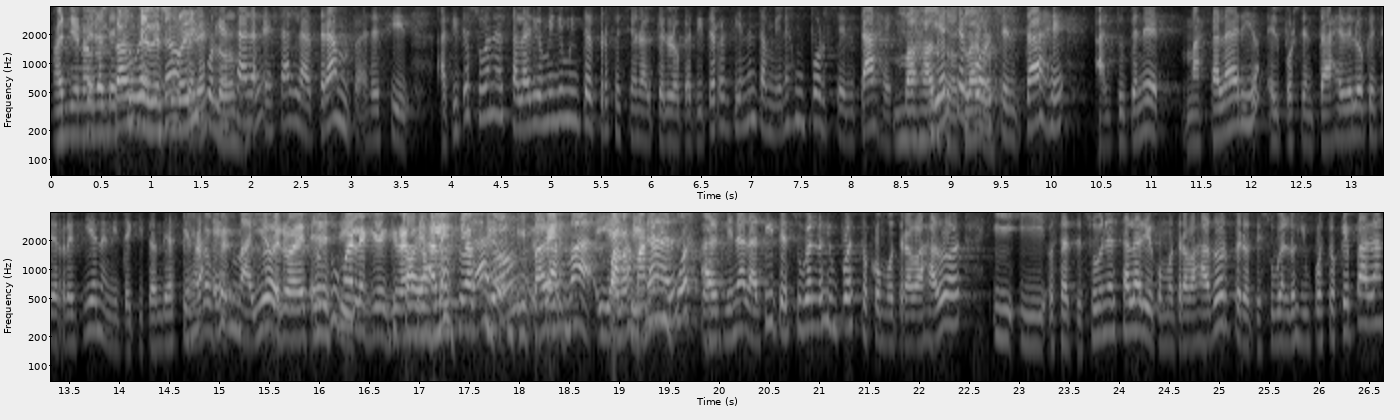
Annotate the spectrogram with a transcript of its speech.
han llenado el tanque de su vehículo. esa, es la trampa, es decir, a ti te suben el salario mínimo interprofesional, pero lo que a ti te retienen también es un porcentaje. Más alto, y ese porcentaje al tú tener más salario, el porcentaje de lo que te retienen y te quitan de Hacienda es mayor. Pero a eso súmale que gracias a la inflación y pagas más. Y al, final, al final a ti te suben los impuestos como trabajador y, o sea, te suben el salario como trabajador, pero te suben los impuestos que pagan,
